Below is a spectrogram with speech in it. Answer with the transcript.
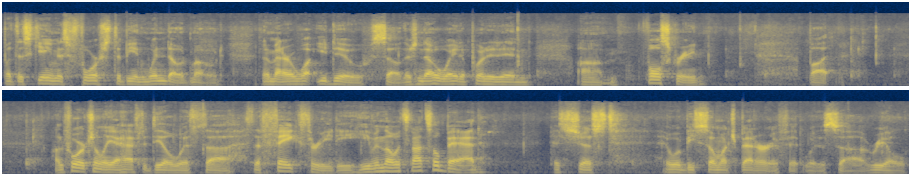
but this game is forced to be in windowed mode no matter what you do. So there's no way to put it in um, full screen but unfortunately, I have to deal with uh, the fake 3D, even though it's not so bad. It's just, it would be so much better if it was uh, real,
